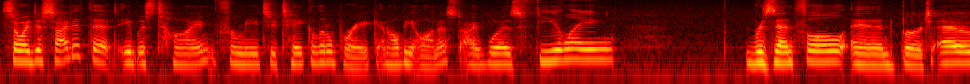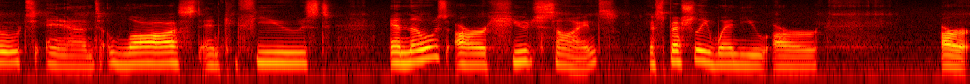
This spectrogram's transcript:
So I decided that it was time for me to take a little break, and I'll be honest, I was feeling resentful and burnt out and lost and confused. And those are huge signs, especially when you are are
